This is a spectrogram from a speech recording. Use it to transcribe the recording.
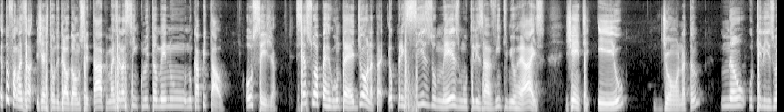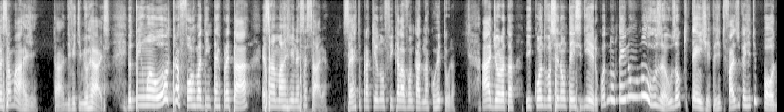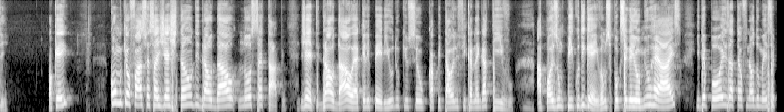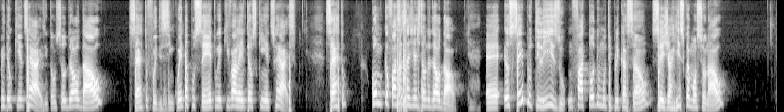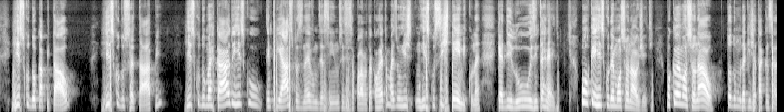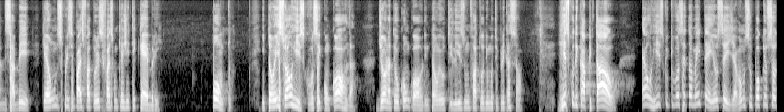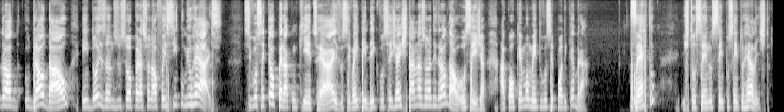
eu estou falando essa gestão de drawdown no setup, mas ela se inclui também no, no capital. Ou seja, se a sua pergunta é, Jonathan, eu preciso mesmo utilizar 20 mil reais? Gente, eu, Jonathan, não utilizo essa margem tá, de 20 mil reais. Eu tenho uma outra forma de interpretar essa margem necessária certo? Para que eu não fique alavancado na corretora. Ah, Jonathan, e quando você não tem esse dinheiro? Quando não tem, não, não usa. Usa o que tem, gente. A gente faz o que a gente pode. Ok? Como que eu faço essa gestão de drawdown no setup? Gente, drawdown é aquele período que o seu capital ele fica negativo após um pico de gain. Vamos supor que você ganhou mil reais e depois, até o final do mês, você perdeu 500 reais. Então, o seu drawdown certo? Foi de 50%, equivalente aos 500 reais, certo? Como que eu faço essa gestão de drawdown? É, eu sempre utilizo um fator de multiplicação, seja risco emocional, risco do capital, risco do setup, risco do mercado e risco, entre aspas, né, vamos dizer assim, não sei se essa palavra está correta, mas um, ris um risco sistêmico, né, que é de luz, internet. Por que risco do emocional, gente? Porque o emocional, todo mundo aqui já está cansado de saber, que é um dos principais fatores que faz com que a gente quebre. Ponto. Então, isso é um risco. Você concorda? Jonathan, eu concordo. Então, eu utilizo um fator de multiplicação. Risco de capital é um risco que você também tem. Ou seja, vamos supor que o seu draw, o drawdown em dois anos do seu operacional foi 5 mil reais. Se você quer operar com 500 reais, você vai entender que você já está na zona de drawdown. Ou seja, a qualquer momento você pode quebrar. Certo? Estou sendo 100% realista.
